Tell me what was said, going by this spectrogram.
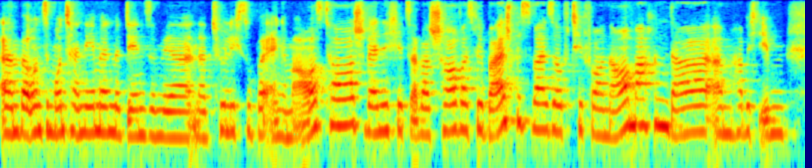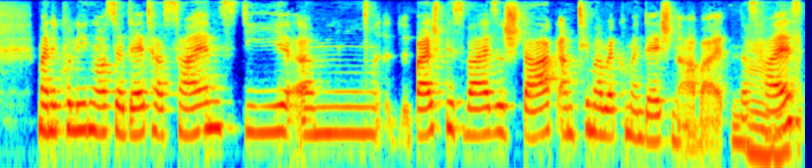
ähm, bei uns im Unternehmen, mit denen sind wir natürlich super eng im Austausch. Wenn ich jetzt aber schaue, was wir beispielsweise auf TV Now machen, da ähm, habe ich eben meine Kollegen aus der Data Science, die ähm, beispielsweise stark am Thema Recommendation arbeiten. Das mhm. heißt,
